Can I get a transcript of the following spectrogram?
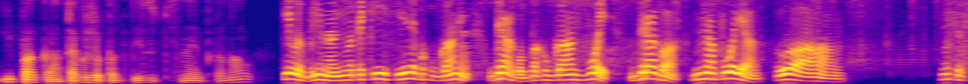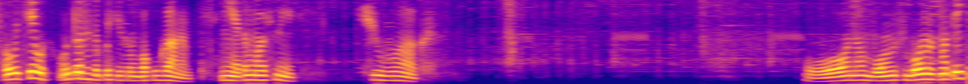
и пока. Также подписывайтесь на канал. Hoor je, hoor je, hoor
